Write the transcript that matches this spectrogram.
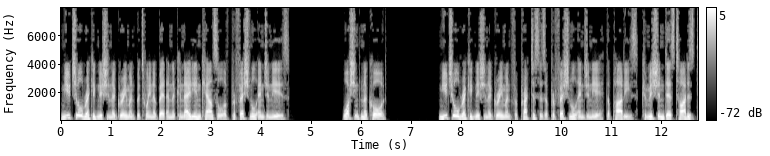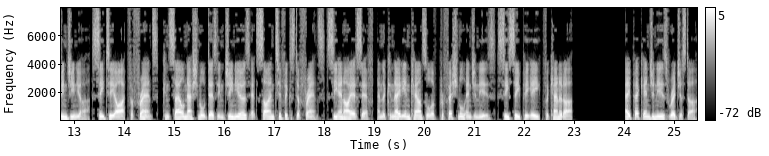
Mutual Recognition Agreement between ABET and the Canadian Council of Professional Engineers. Washington Accord. Mutual Recognition Agreement for Practice as a Professional Engineer. The parties, Commission des Titres d'Ingénieur for France, Conseil National des Ingénieurs et Scientifiques de France (CNISF), and the Canadian Council of Professional Engineers (CCPE) for Canada APEC Engineers Register.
